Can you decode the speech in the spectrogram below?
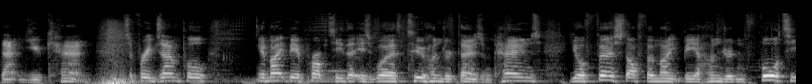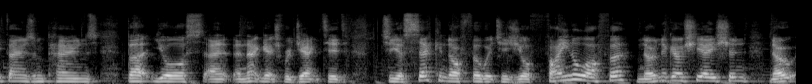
that you can. So for example, it might be a property that is worth £200,000. Your first offer might be £140,000, but your uh, and that gets rejected. To your second offer, which is your final offer, no negotiation, no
